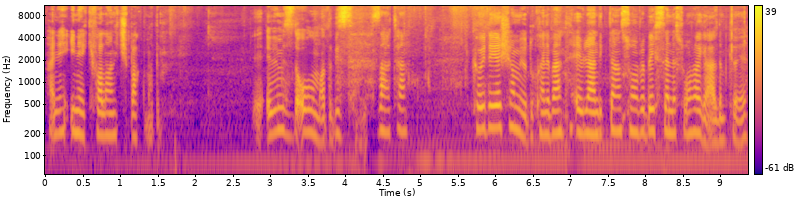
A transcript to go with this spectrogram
Hani inek falan hiç bakmadım. E, evimizde olmadı. Biz zaten köyde yaşamıyorduk. Hani ben evlendikten sonra 5 sene sonra geldim köye.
